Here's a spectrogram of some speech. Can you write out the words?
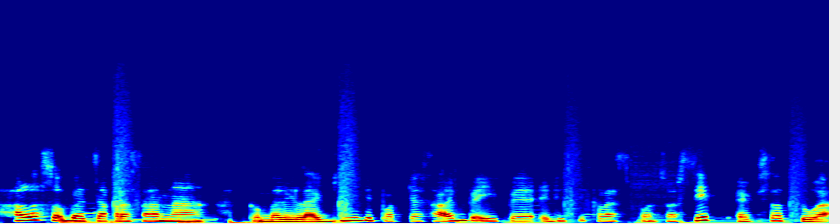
Halo Sobat Cakrasana, kembali lagi di podcast HMPIP edisi kelas sponsorship episode 2.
